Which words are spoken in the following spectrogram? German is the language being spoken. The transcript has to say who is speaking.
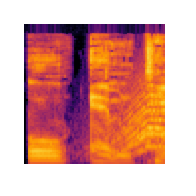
Speaker 1: OMT.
